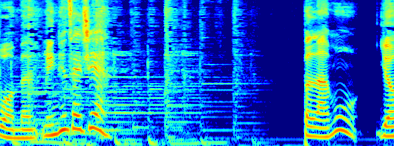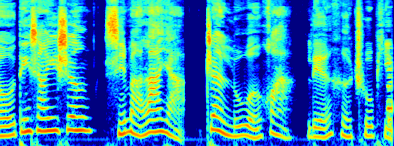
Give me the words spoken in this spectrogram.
我们明天再见。本栏目由丁香医生、喜马拉雅、湛卢文化联合出品。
